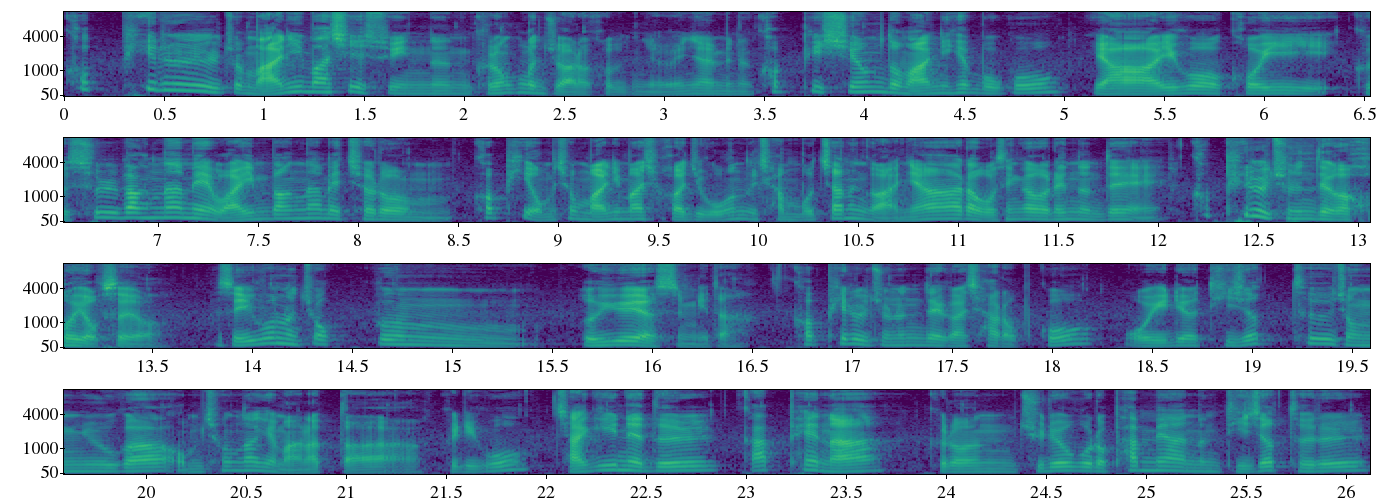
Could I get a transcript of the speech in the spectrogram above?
커피를 좀 많이 마실 수 있는 그런 건 줄 알았거든요. 왜냐하면 커피 시음도 많이 해보고 야 이거 거의 그 술 박람회 와인 박람회처럼 커피 엄청 많이 마셔가지고 오늘 잠 못 자는 거 아니야 라고 생각을 했는데 커피를 주는 데가 거의 없어요. 그래서 이거는 조금 의외였습니다. 커피를 주는 데가 잘 없고 오히려 디저트 종류가 엄청나게 많았다. 그리고 자기네들 카페나 그런 주력으로 판매하는 디저트를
